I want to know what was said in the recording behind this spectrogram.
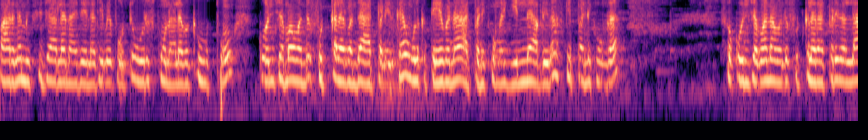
பாருங்கள் மிக்ஸி ஜாரில் நான் இது எல்லாத்தையுமே போட்டு ஒரு ஸ்பூன் அளவுக்கு உப்பும் கொஞ்சமாக வந்து ஃபுட் கலர் வந்து ஆட் பண்ணியிருக்கேன் உங்களுக்கு தேவைன்னா ஆட் பண்ணிக்கோங்க. இல்லை அப்படின்னா ஸ்கிப் பண்ணிக்கோங்க. ஸோ கொஞ்சமாக நான் வந்து ஃபுட் கலர் ஆட் பண்ணி நல்லா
